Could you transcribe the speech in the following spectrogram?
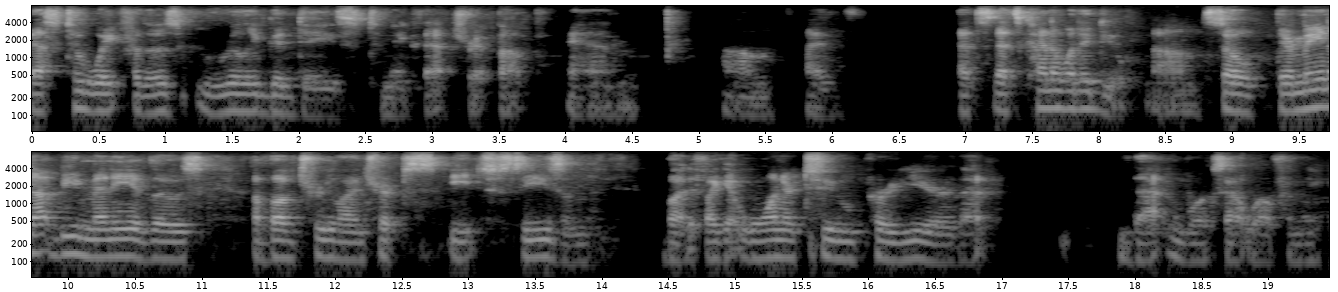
best to wait for those really good days to make that trip up. And um, I've that's that's kind of what I do. Um, so there may not be many of those above tree line trips each season, but if I get one or two per year, that that works out well for me.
